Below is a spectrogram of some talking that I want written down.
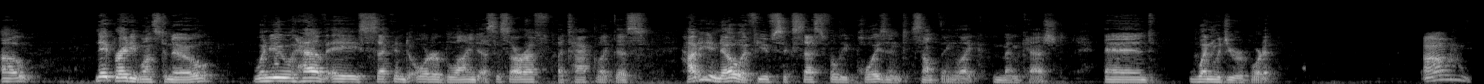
Uh, Nate Brady wants to know when you have a second order blind SSRF attack like this, how do you know if you've successfully poisoned something like memcached? And when would you report it? Um,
